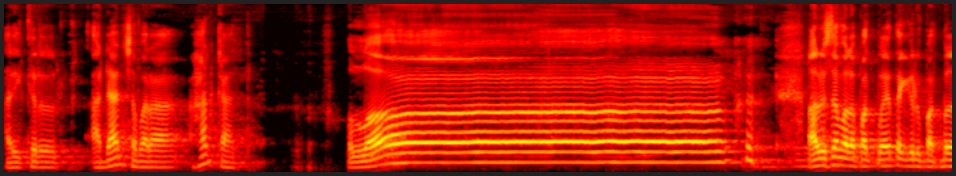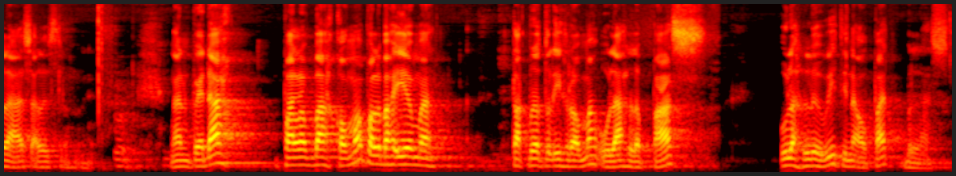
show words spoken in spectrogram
Ariker adan sabara harkat Allah alusna malah 40 teh belas alus ngan pedah palebah koma palebah iya mah takbiratul ihramah ulah lepas ulah leuwih tina belas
